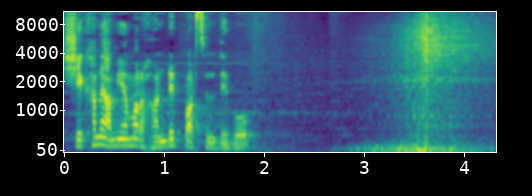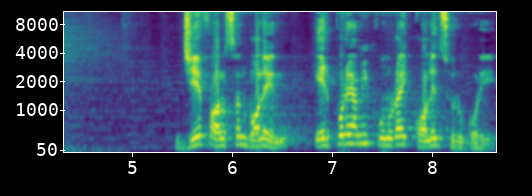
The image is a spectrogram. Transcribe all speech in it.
সেখানে আমি আমার হান্ড্রেড পার্সেন্ট দেবো। জেফ অলসন বলেন, এরপরে আমি পুনরায় কলেজ শুরু করি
